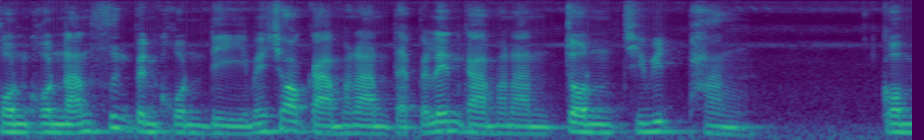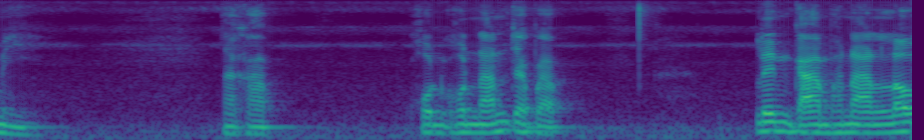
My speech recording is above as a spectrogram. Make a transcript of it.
คนคนนั้นซึ่งเป็นคนดีไม่ชอบการพนัน แต่ไปเล่นการพนันจนชีวิตพังก็มีนะครับ คนคนนั้นจะแบบเล่นการพนันแล้ว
